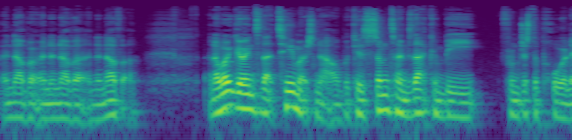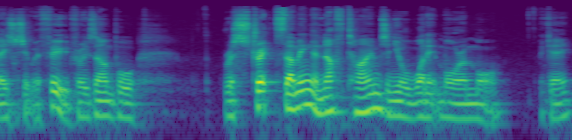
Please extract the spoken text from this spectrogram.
another and another and another. And I won't go into that too much now because sometimes that can be from just a poor relationship with food. For example, restrict something enough times and you'll want it more and more. Okay.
